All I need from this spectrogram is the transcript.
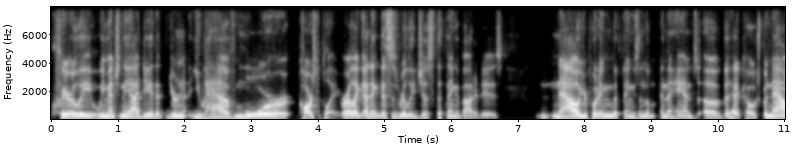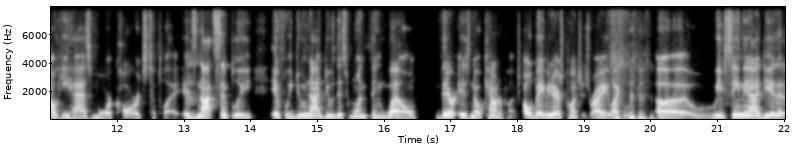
clearly we mentioned the idea that you're you have more cards to play, right? Like I think this is really just the thing about it is now you're putting the things in the in the hands of the head coach, but now he has more cards to play. It's Hmm. not simply if we do not do this one thing well, there is no counterpunch. Oh baby, there's punches, right? Like uh we've seen the idea that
